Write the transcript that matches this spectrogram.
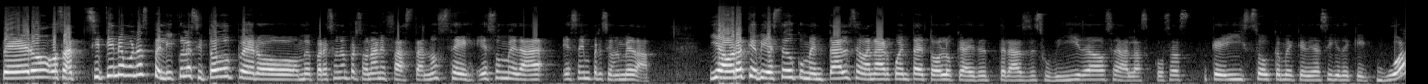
Pero, o sea, sí tiene buenas películas y todo, pero me parece una persona nefasta. No sé, eso me da, esa impresión me da. Y ahora que vi este documental se van a dar cuenta de todo lo que hay detrás de su vida, o sea, las cosas que hizo, que me quedé así de que, ¿what?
